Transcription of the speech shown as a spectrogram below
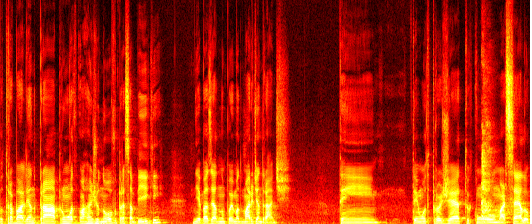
tô trabalhando para um, um arranjo novo para essa Big e é baseado num poema do Mário de Andrade. Tem tem um outro projeto com o Marcelo,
